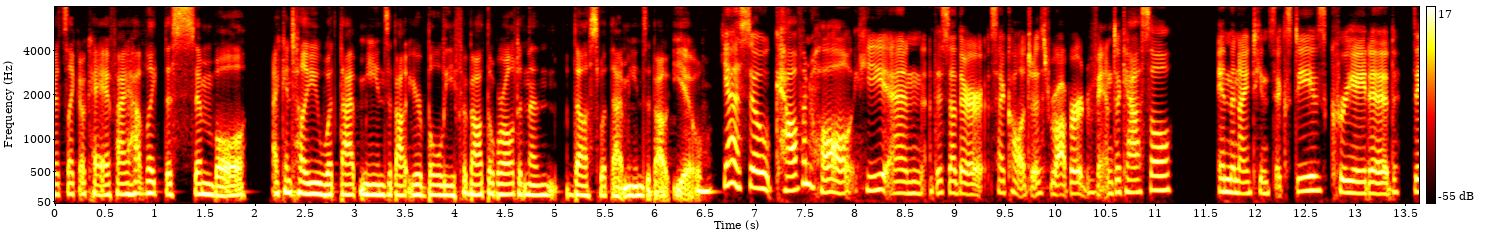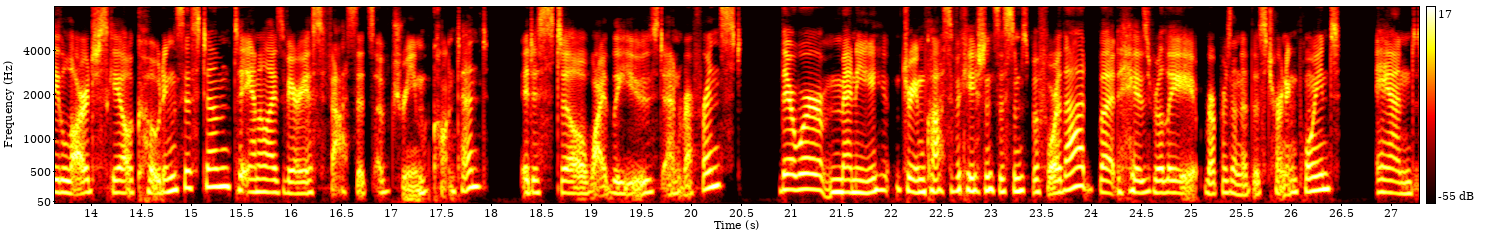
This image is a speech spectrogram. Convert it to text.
It's like, okay, if I have like this symbol, I can tell you what that means about your belief about the world and then thus what that means about you. Yeah, so Calvin Hall, he and this other psychologist, Robert Van de Castle, in the 1960s created a large scale coding system to analyze various facets of dream content. It is still widely used and referenced. There were many dream classification systems before that, but his really represented this turning point. And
